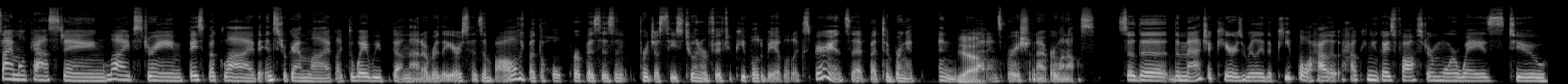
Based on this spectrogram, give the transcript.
simulcasting, live stream, Facebook Live, Instagram Live. Like the way we've done that over the years has evolved, but the whole purpose isn't for just these 250 people to be able to experience it, but to bring it and Yeah. that inspiration to everyone else. So the the magic here is really the people. How how can you guys foster more ways to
